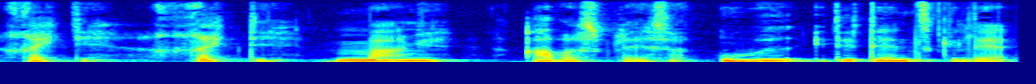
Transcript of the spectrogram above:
rigtig, rigtig mange arbejdspladser ude i det danske land,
